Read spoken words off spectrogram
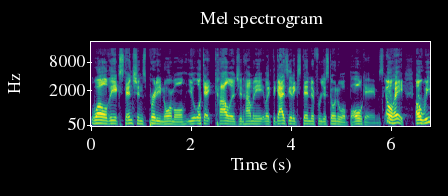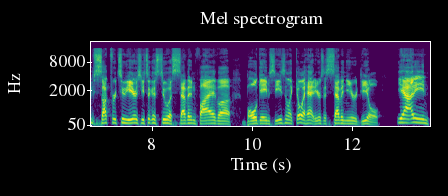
Well, the extension's pretty normal. You look at college and how many like the guys get extended for just going to a bowl game. Like, oh, hey, oh, we've sucked for two years. You took us to a seven and five uh bowl game season. Like, go ahead. Here's a seven year deal. Yeah, I mean,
